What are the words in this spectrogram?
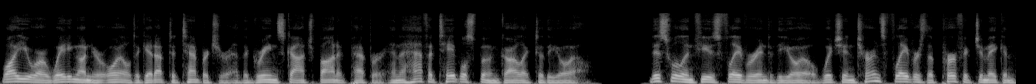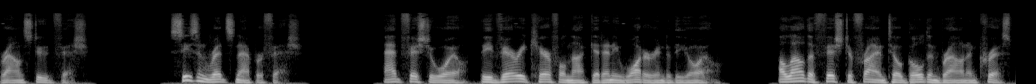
While you are waiting on your oil to get up to temperature, add the green scotch bonnet pepper and a half a tablespoon garlic to the oil. This will infuse flavor into the oil, which in turns flavors the perfect Jamaican brown stewed fish. Season red snapper fish. Add fish to oil, be very careful not to get any water into the oil. Allow the fish to fry until golden brown and crisp.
